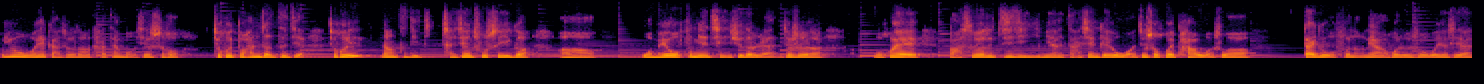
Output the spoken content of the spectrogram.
因为我也感受到他在某些时候就会端着自己，就会让自己呈现出是一个呃我没有负面情绪的人，就是我会把所有的积极一面展现给我，就是会怕我说带给我负能量，或者说我有些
